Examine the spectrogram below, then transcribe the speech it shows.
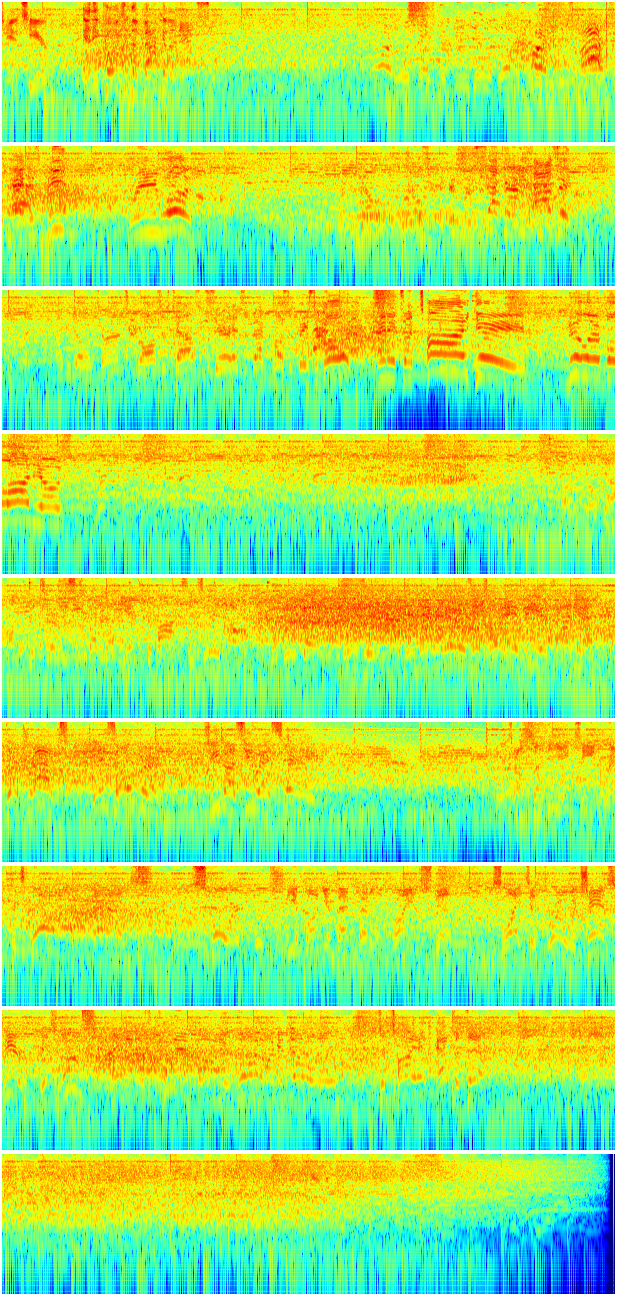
Chance here. And it goes in the back of the net. LeBlanc is beaten. 3-1. Agudelo for second and he has it. Agudelo turns, crosses, Townsend's there, heads it back across the face of goal, and it's a tie game. Miller Bolaños. Roca on the return. This is better on the edge of the box. It's in. Roca moves uh, it. And there it is. It's Jorge Villafaña. The drought is over. Chivas USA. Goes outside the 18. Lorenkic has scored. Villafaña backpedaling. Ryan Smith slides it through. A chance here. It's loose. And it is put in by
